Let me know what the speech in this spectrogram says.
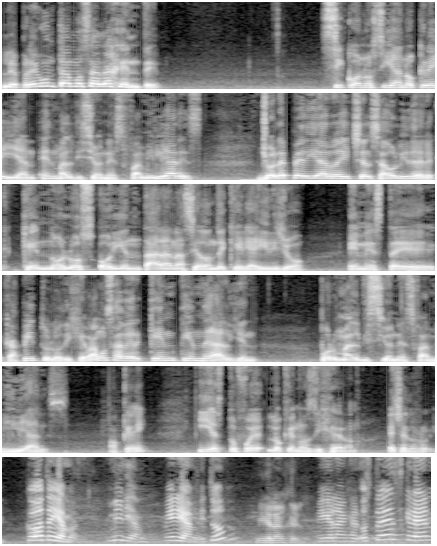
le preguntamos a la gente si conocían o creían en maldiciones familiares. Yo le pedí a Rachel, Saul y Derek que no los orientaran hacia dónde quería ir yo en este capítulo. Dije, vamos a ver qué entiende alguien por maldiciones familiares. ¿Ok? Y esto fue lo que nos dijeron. Échale, Ruby. ¿Cómo te llamas? Miriam, Miriam, ¿y tú? Miguel Ángel. Miguel Ángel. ¿Ustedes creen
